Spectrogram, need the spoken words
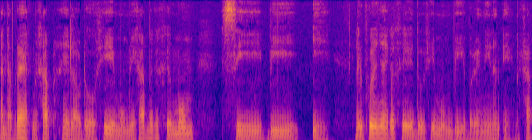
อันดับแรกนะครับ ให้เราดูที่มุมนี้ครับนั่นก็คือมุม CBE หรือพูดง่ายๆก็คือดูที่มุม B บริเวณนี้นั่นเองนะครับ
